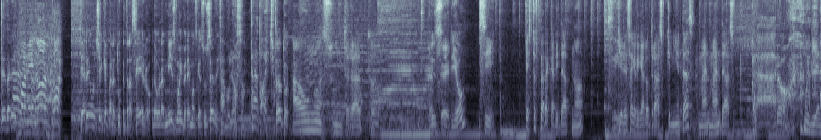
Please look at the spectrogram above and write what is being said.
te daré... Te haré un cheque para tu trasero de ahora mismo y veremos qué sucede. Fabuloso. Trato hecho. Trato. Aún no es un trato. ¿En serio? Sí. Esto es para caridad, ¿no? Sí. ¿Quieres agregar otras 500? Man, mandas. Claro. Muy bien.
